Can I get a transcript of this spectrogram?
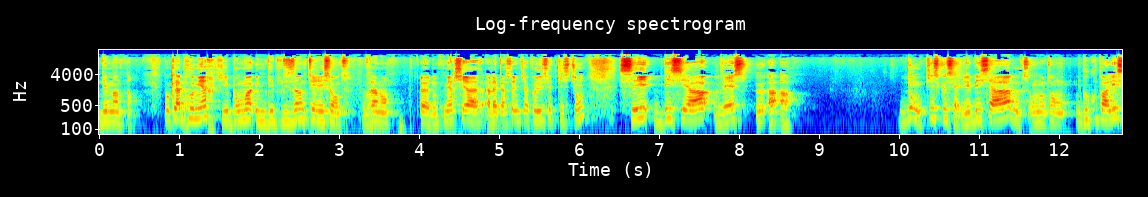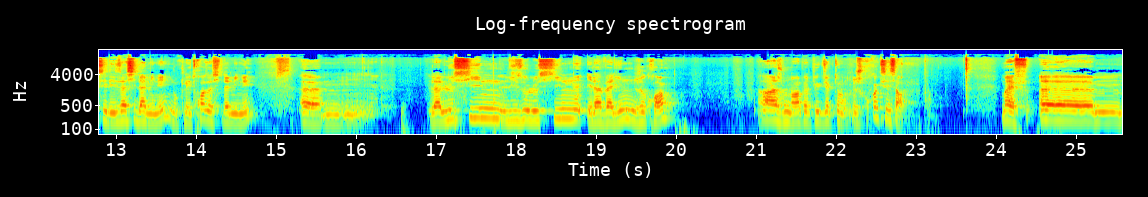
dès maintenant. Donc la première, qui est pour moi une des plus intéressantes, vraiment. Euh, donc merci à, la personne qui a posé cette question, c'est BCA vs EAA. Donc qu'est-ce que c'est? Les BCA, donc on entend beaucoup parler, c'est les acides aminés, donc les trois acides aminés. Euh, la leucine, l'isoleucine et la valine, je crois. Ah, je ne me rappelle plus exactement, mais je crois que c'est ça. Bref. Euh,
